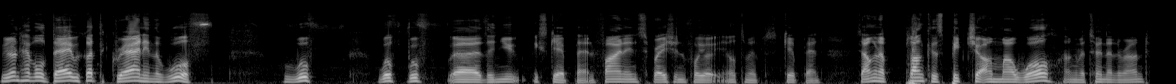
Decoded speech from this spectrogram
We don't have all day. We've got the grand and the wolf. Wolf. woof, woof, Uh, the new escape plan. Find inspiration for your ultimate escape plan. So I'm going to plunk this picture on my wall. I'm going to turn that around.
